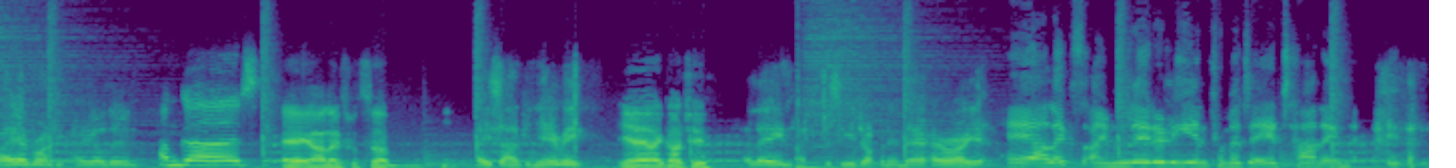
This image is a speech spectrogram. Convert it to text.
Hi everyone, how you all doing? I'm good. Hey Alex, what's up? Hey Sam, can you hear me? Yeah, I got you. Elaine, I can just see you dropping in there. How are you? Hey Alex, I'm literally in from a day of tanning. It,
